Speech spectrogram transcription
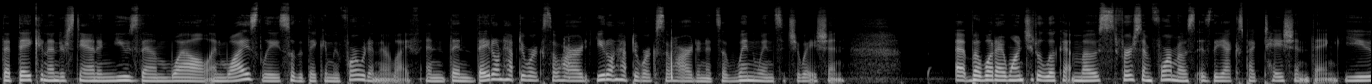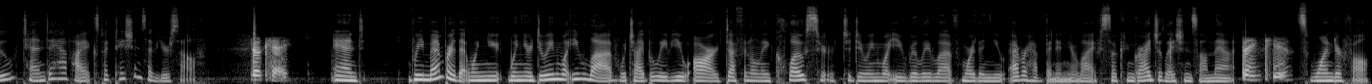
that they can understand and use them well and wisely so that they can move forward in their life. And then they don't have to work so hard, you don't have to work so hard and it's a win-win situation. Uh, but what I want you to look at most first and foremost is the expectation thing. You tend to have high expectations of yourself. Okay And remember that when you when you're doing what you love, which I believe you are, definitely closer to doing what you really love more than you ever have been in your life. So congratulations on that. thank you It's wonderful.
